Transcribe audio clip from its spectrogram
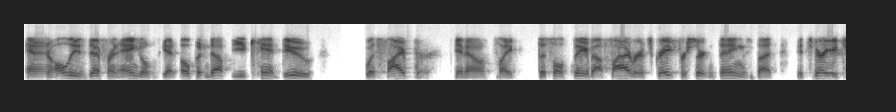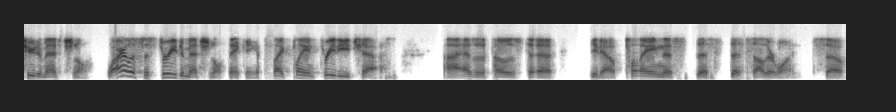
and all these different angles get opened up that you can't do with fiber. You know, it's like this whole thing about fiber. It's great for certain things, but it's very two dimensional. Wireless is three dimensional thinking. It's like playing 3D chess uh, as opposed to you know playing this this this other one. So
